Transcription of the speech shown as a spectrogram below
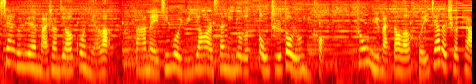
下个月马上就要过年了，八妹经过与幺二三零六的斗智斗勇以后，终于买到了回家的车票。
